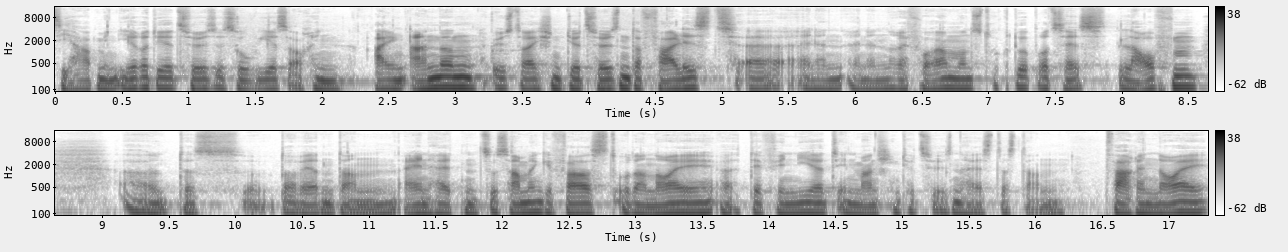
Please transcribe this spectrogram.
Sie haben in Ihrer Diözese, so wie es auch in allen anderen österreichischen Diözesen der Fall ist, äh, einen, einen Reform- und Strukturprozess laufen. Äh, das, da werden dann Einheiten zusammengefasst oder neu äh, definiert. In manchen Diözesen heißt das dann Pfarre neu.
